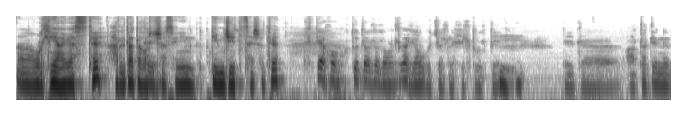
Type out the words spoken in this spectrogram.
урлагийн авяас те харагдаад байгаа учраас энэ дэмжиж цаашаа те. Гэхдээ яг хүүхдүүд бол урлагаар яв гэж бол нэг хэлдэг л дээ. Тэгээд одоо тэр нэг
